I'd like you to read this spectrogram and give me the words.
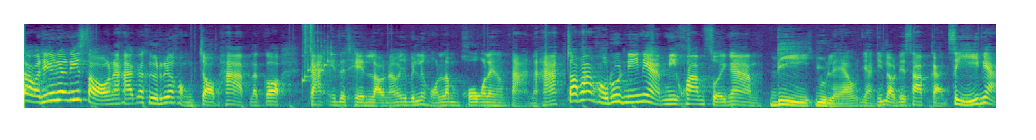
ต่อกันที่เรื่องที่2นะคะก็คือเรื่องของจอภาพแล้วก็การเอนเตอร์เทนเรานะมันจะเป็นเรื่องของลำโพงอะไรต่างๆนะคะจอภาพของรุ่นนี้เนี่ยมีความสวยงามดีอยู่แล้ว อย่างที่เราได้ทราบกันสีเนี่ย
